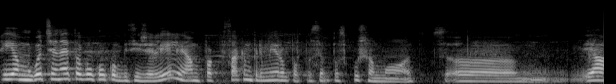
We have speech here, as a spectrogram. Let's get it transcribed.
Ja, mogoče ne tako, kot bi si želeli, ampak v vsakem primeru pa se poskušamo. Uh, ja,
